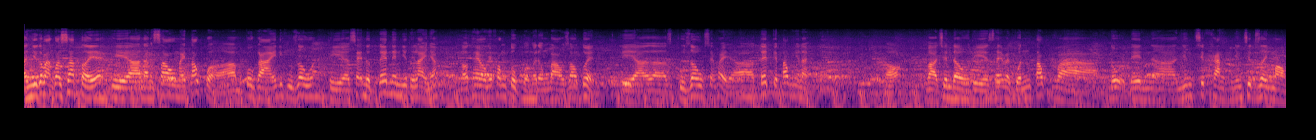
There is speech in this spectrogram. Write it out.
À, như các bạn quan sát tới ấy, thì à, đằng sau mái tóc của à, một cô gái đi phù dâu ấy, thì sẽ được tết lên như thế này nhá. Nó theo cái phong tục của người đồng bào giao tuyển thì à, phù dâu sẽ phải à, tết cái tóc như này. Đó. Và trên đầu thì sẽ phải quấn tóc và đội lên à, những chiếc khăn, những chiếc dây màu.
